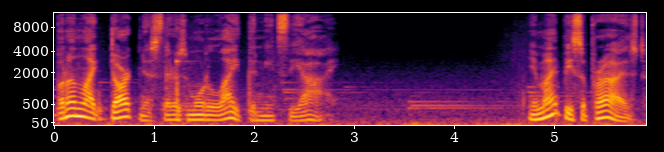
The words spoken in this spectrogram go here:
but unlike darkness, there is more to light than meets the eye. You might be surprised.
